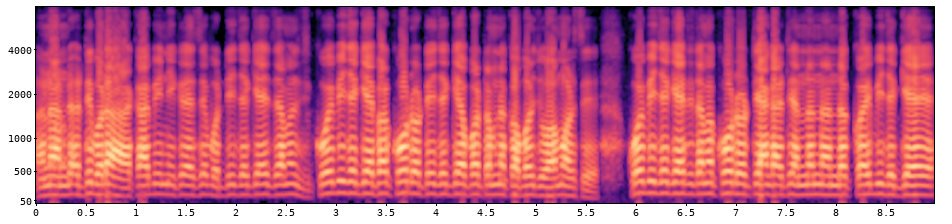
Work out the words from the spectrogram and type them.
અને અંદરથી બધા હાડકા બી નીકળે છે બધી જગ્યાએ તમે કોઈ બી જગ્યા પર ખોડો તે જગ્યા પર તમને ખબર જોવા મળશે. કોઈ બી જગ્યાએથી તમે ખોડો ત્યાં આગળથી અંદર ને અંદર કઈ બી જગ્યાએ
